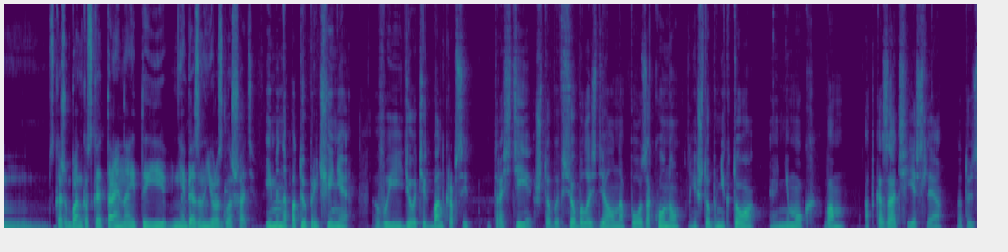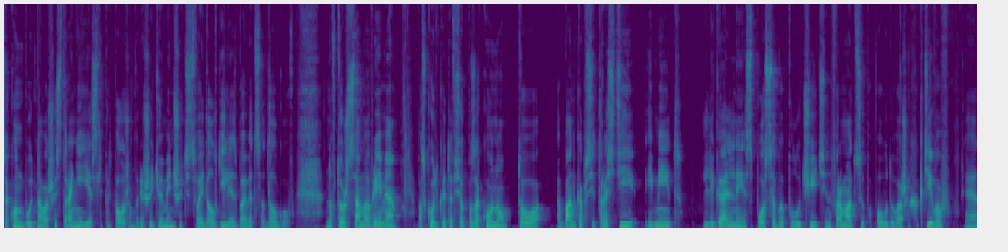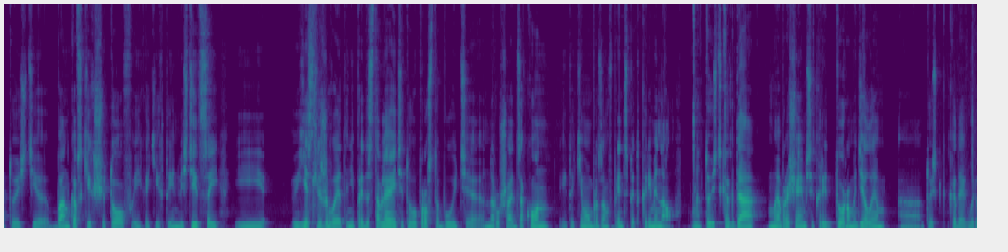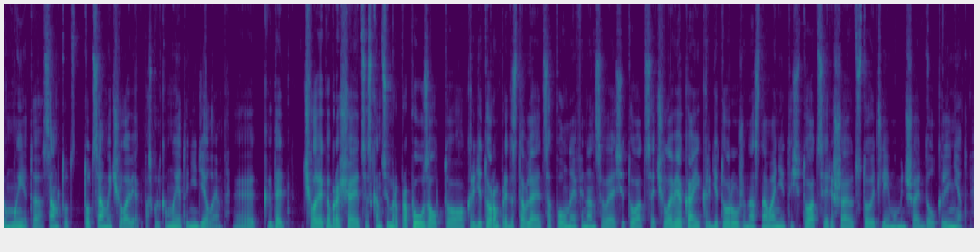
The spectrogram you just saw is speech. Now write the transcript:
скажем, банковская тайна, и ты не обязан ее разглашать. Именно по той причине вы идете к банкрупси трасти, чтобы все было сделано по закону и чтобы никто э, не мог вам отказать, если ну, то есть закон будет на вашей стороне, если, предположим, вы решите уменьшить свои долги или избавиться от долгов. Но в то же самое время, поскольку это все по закону, то банкрупси трасти имеет легальные способы получить информацию по поводу ваших активов, э, то есть банковских счетов и каких-то инвестиций, и если же вы это не предоставляете, то вы просто будете нарушать закон, и таким образом, в принципе, это криминал. То есть, когда мы обращаемся к кредиторам и делаем, э, то есть, когда я говорю «мы», это сам тот, тот самый человек, поскольку мы это не делаем. Э, когда человек обращается с consumer proposal, то кредиторам предоставляется полная финансовая ситуация человека, и кредиторы уже на основании этой ситуации решают, стоит ли им уменьшать долг или нет.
